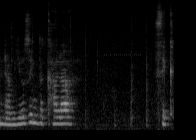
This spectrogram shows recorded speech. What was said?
and I'm using the color thick.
